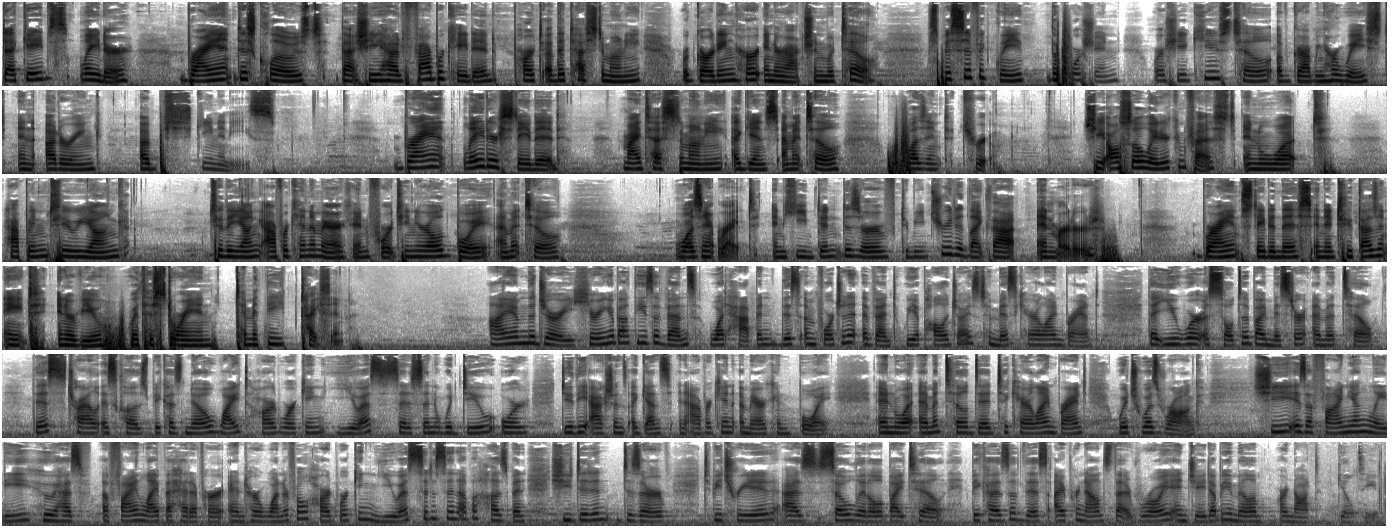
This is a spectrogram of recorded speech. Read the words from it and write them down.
Decades later, Bryant disclosed that she had fabricated part of the testimony regarding her interaction with Till, specifically the portion where she accused Till of grabbing her waist and uttering obscenities. Bryant later stated, My testimony against Emmett Till wasn't true. She also later confessed in what happened to young to the young African American 14 year old boy, Emmett Till, wasn't right, and he didn't deserve to be treated like that and murdered. Bryant stated this in a 2008 interview with historian Timothy Tyson. I am the jury. Hearing about these events, what happened, this unfortunate event, we apologize to Miss Caroline Brandt that you were assaulted by Mr. Emmett Till. This trial is closed because no white, hardworking U.S. citizen would do or do the actions against an African American boy, and what Emmett Till did to Caroline Bryant, which was wrong. She is a fine young lady who has a fine life ahead of her, and her wonderful, hardworking U.S. citizen of a husband. She didn't deserve to be treated as so little by Till. Because of this, I pronounce that Roy and J.W. Milam are not guilty.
